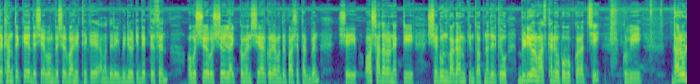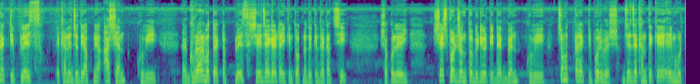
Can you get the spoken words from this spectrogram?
যেখান থেকে দেশে এবং দেশের বাহির থেকে আমাদের এই ভিডিওটি দেখতেছেন অবশ্যই অবশ্যই লাইক কমেন্ট শেয়ার করে আমাদের পাশে থাকবেন। সেই অসাধারণ একটি সেগুন বাগান কিন্তু আপনাদেরকেও ভিডিওর মাঝখানে উপভোগ করাচ্ছি। খুবই দারুণ একটি প্লেস এখানে যদি আপনি আসেন, খুবই ঘোরার মতো একটা প্লেস সেই জায়গাটাই কিন্তু আপনাদেরকে দেখাচ্ছি। সকলেই শেষ পর্যন্ত ভিডিওটি দেখবেন। খুবই চমৎকার একটি পরিবেশ। যে যেখান থেকে এই মুহূর্ত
